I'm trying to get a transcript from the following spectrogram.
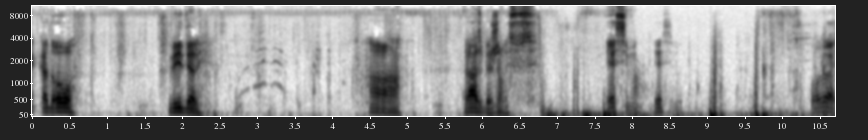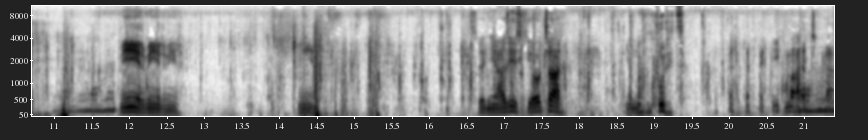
nekad ovo vidjeli. A, razbežali su se. Jesi ma, jesi ljudi. Pogledaj. Mir, mir, mir. Mir. Srednjeazijski očar i mangurica. I mačka.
